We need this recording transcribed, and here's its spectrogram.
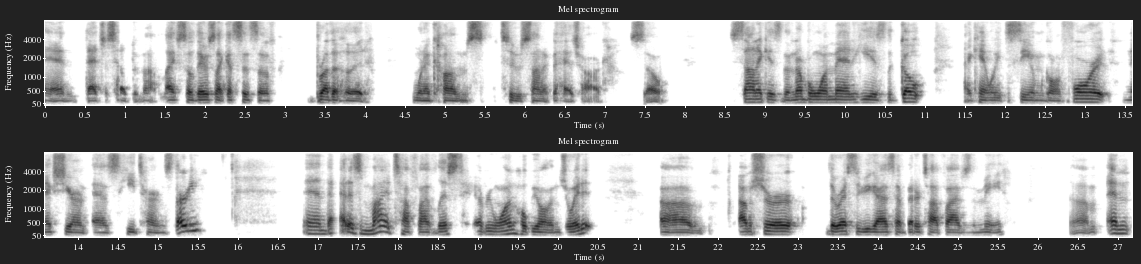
and that just helped him out. Like, so there's like a sense of brotherhood when it comes to Sonic the Hedgehog. So, Sonic is the number one man. He is the GOAT. I can't wait to see him going forward next year as he turns 30. And that is my top five list, everyone. Hope you all enjoyed it. Um, I'm sure the rest of you guys have better top fives than me. Um, and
